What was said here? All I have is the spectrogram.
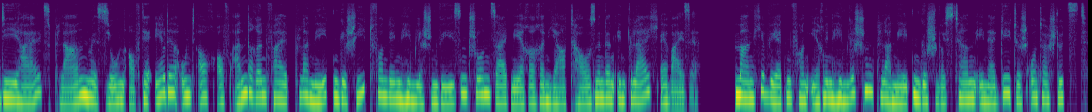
die Heilsplan-Mission auf der Erde und auch auf anderen Fallplaneten geschieht von den himmlischen Wesen schon seit mehreren Jahrtausenden in gleicher Weise. Manche werden von ihren himmlischen Planetengeschwistern energetisch unterstützt,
